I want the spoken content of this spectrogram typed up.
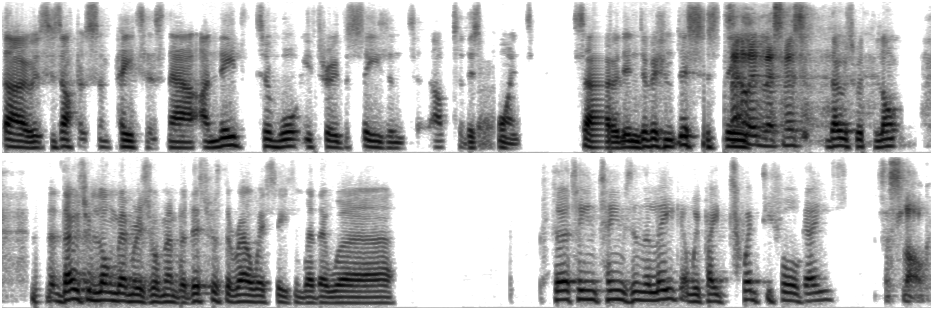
So this is up at St Peter's. Now I need to walk you through the season to, up to this point. So in division, this is the settle in, listeners. Those with long those with long memories will remember this was the railway season where there were 13 teams in the league and we played 24 games. It's a slog.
